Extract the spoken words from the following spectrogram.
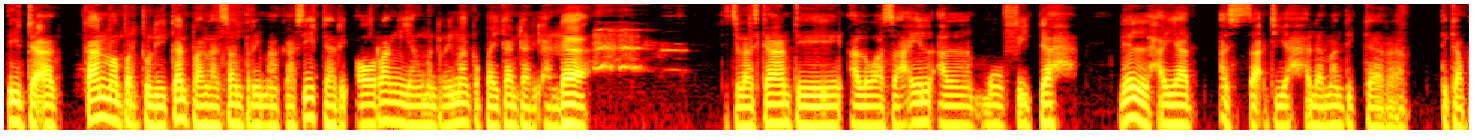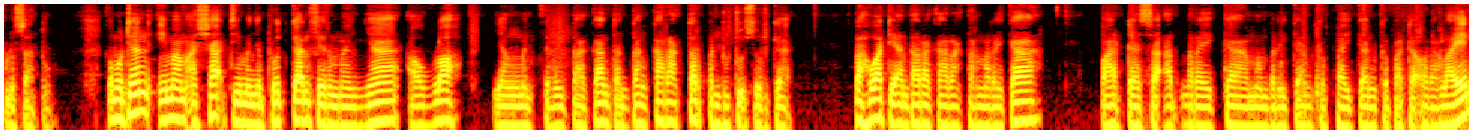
tidak akan memperdulikan balasan terima kasih dari orang yang menerima kebaikan dari Anda. Dijelaskan di Al-Wasail Al-Mufidah lil Hayat As-Sa'diyah halaman 31. Kemudian Imam Asy'adi menyebutkan firman-Nya Allah yang menceritakan tentang karakter penduduk surga bahwa di antara karakter mereka pada saat mereka memberikan kebaikan kepada orang lain,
